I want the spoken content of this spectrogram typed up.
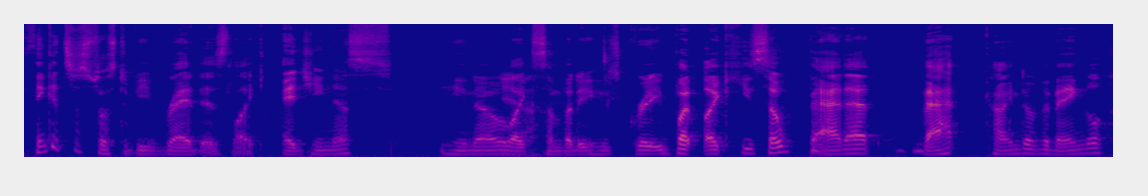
think it's supposed to be read as like edginess, you know, like somebody who's gritty, but like he's so bad at that kind of an angle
